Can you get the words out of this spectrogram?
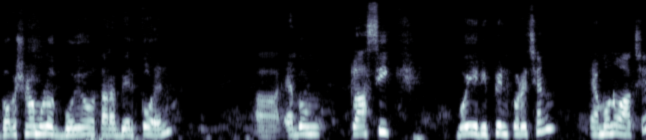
গবেষণামূলক বইও তারা বের করেন। এবং ক্লাসিক বই রিপ্রিন্ট করেছেন, এমনও আছে।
